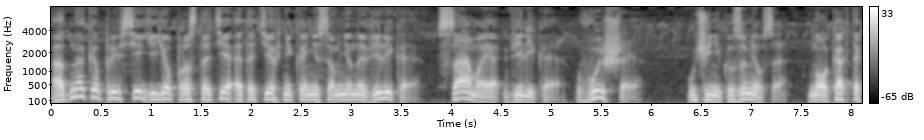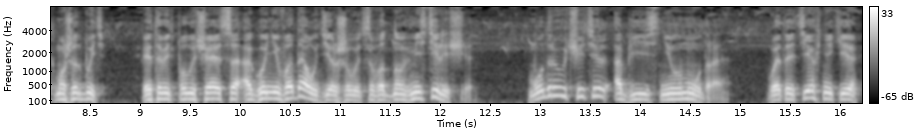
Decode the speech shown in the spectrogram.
Однако при всей ее простоте эта техника, несомненно, великая. Самая великая, высшая». Ученик изумился. «Но как так может быть? Это ведь, получается, огонь и вода удерживаются в одном вместилище». Мудрый учитель объяснил мудро. В этой технике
